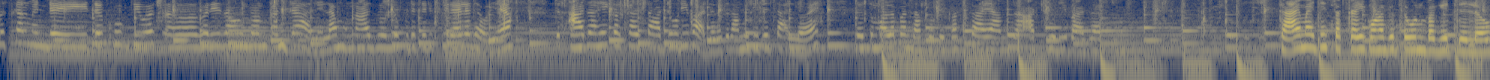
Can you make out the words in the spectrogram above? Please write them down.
नमस्कार मंडळी. तर खूप दिवस घरी जाऊन जाऊन कंटाळा आलेला. म्हणून आज बोललो कुठेतरी फिरायला जाऊया. तर आज आहे कसाचा आठवडी बाजार. तर आम्ही तिथे चाललो आहे तर तुम्हाला पण दाखवते कसा आहे आमचा आठवडी बाजार. काय माहिती सकाळी कोणाचं तोंड बघितलेलं.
